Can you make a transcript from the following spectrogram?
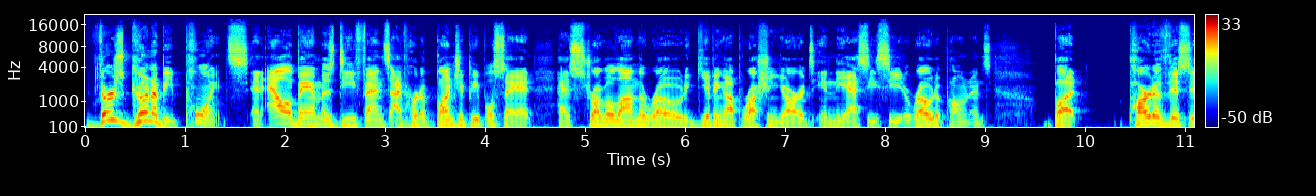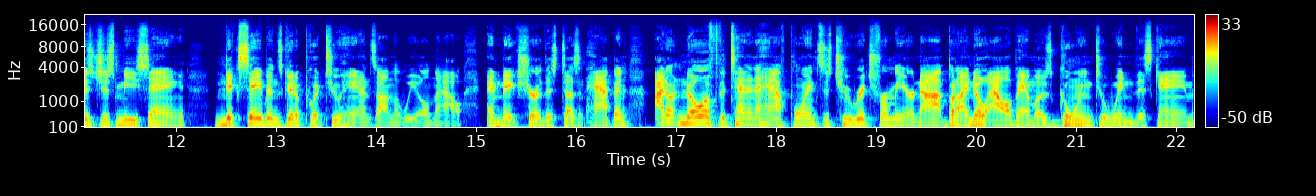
there's gonna be points. And Alabama's defense, I've heard a bunch of people say it, has struggled on the road, giving up rushing yards in the SEC to road opponents. But part of this is just me saying Nick Saban's going to put two hands on the wheel now and make sure this doesn't happen. I don't know if the 10 and a half points is too rich for me or not, but I know Alabama is going to win this game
